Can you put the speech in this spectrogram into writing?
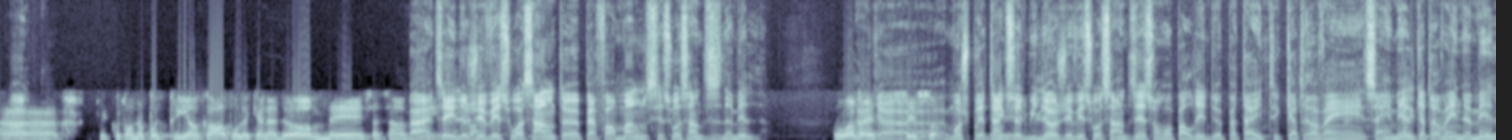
Euh, Écoute, on n'a pas de prix encore pour le Canada, mais ça s'en ben, vient. le Bon. GV60 euh, performance, c'est 79 000. Ouais, ben, que, euh, c'est ça. Moi, je prétends que celui-là, GV70, on va parler de peut-être 85 000, 89 000.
